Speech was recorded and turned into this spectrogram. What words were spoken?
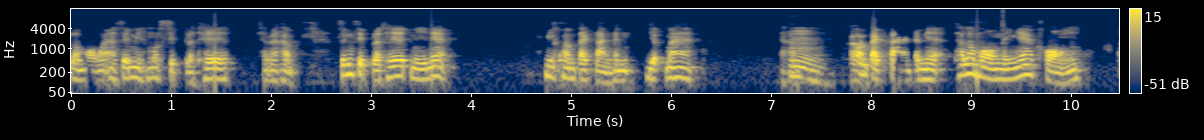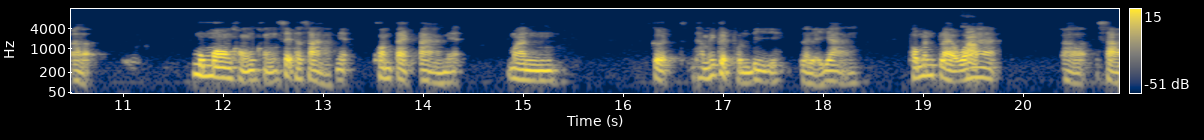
เรามองว่าอาเซียนมีทั้งหมดสิบประเทศใช่ไหมครับ ซึ่งสิบประเทศนี้เนี่ย มีความแตกต่างกันเยอะมากนะครับความแตกต่างกันเนี่ย ถ้าเรามองในแง่ของมุมมองของของเศรษฐศาสตร์เนี่ย ความแตกต่างเนี่ย มัน เกิดทำให้เกิดผลดีหลาย ๆ อย่าง เพราะมันแปลว่าสา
